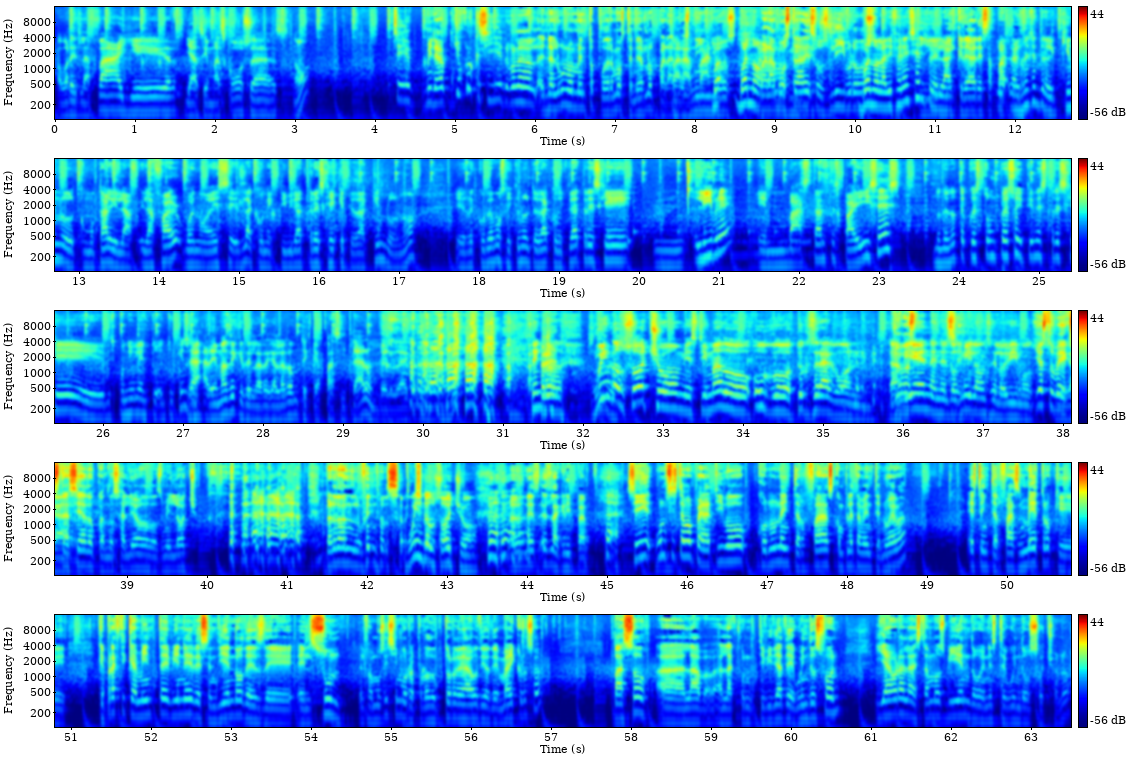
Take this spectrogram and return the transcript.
Ahora es la Fire, ya hace más cosas, ¿no? Sí, mira, yo creo que sí, en algún momento podremos tenerlo para, Para los niños, Bu- bueno, para los mostrar niños. esos libros. Bueno, la diferencia y- entre la, y crear esa parte. la ¿no? diferencia entre el Kindle como tal y la, y la Fire, bueno, es, es la conectividad 3G que te da Kindle, ¿no? Eh, recordemos que Kindle te da conectividad 3G mm, libre en bastantes países donde no te cuesta un peso y tienes 3G disponible en tu, en tu O sea, además de que te la regalaron, te capacitaron, ¿verdad? Tengo, Pero Windows 8, mi estimado Hugo Tux Dragon. También en el sí. 2011 lo vimos. Yo estuve llegar. extasiado cuando salió 2008. Perdón, Windows 8. Windows 8. Perdón, es, es la gripa. Sí, un sistema operativo con una interfaz completamente nueva. Esta interfaz Metro que, que prácticamente viene descendiendo desde el Zoom, el famosísimo reproductor de audio de Microsoft. Pasó a la, conectividad de Windows Phone y ahora la estamos viendo en este Windows 8, ¿no?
